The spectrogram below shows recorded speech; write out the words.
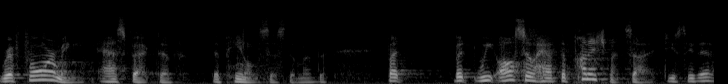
reforming aspect of the penal system. Of the, but, but we also have the punishment side. Do you see that?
